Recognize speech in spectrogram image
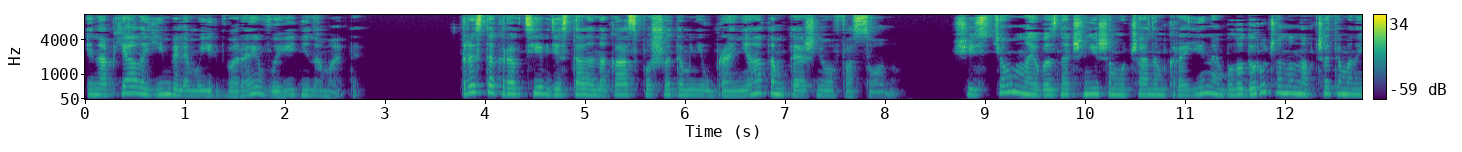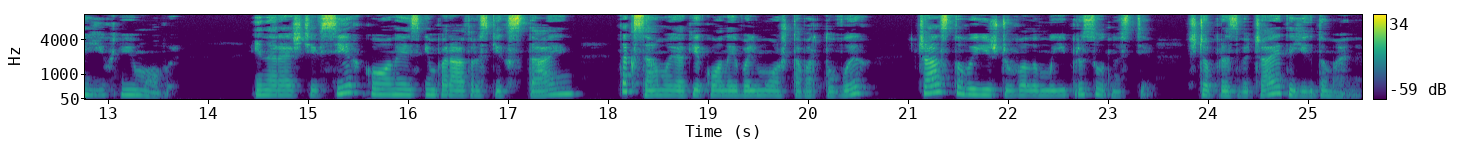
і нап'яли їм біля моїх дверей вигідні намети. Триста кравців дістали наказ пошити мені вбрання тамтешнього фасону. Шістьом найвизначнішим ученим країни було доручено навчити мене їхньої мови. І нарешті всіх коней з імператорських стаїн, так само як і коней вельмож та вартових, часто виїжджували в моїй присутності, щоб призвичаїти їх до мене.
